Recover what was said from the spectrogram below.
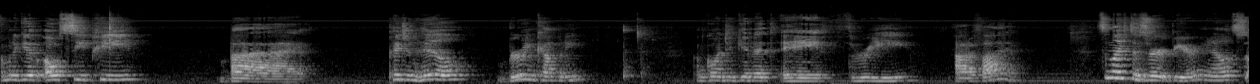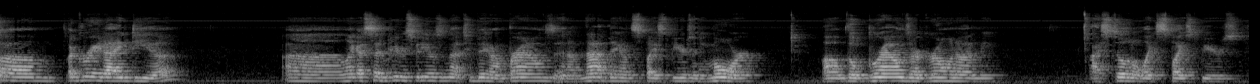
I'm going to give OCP by Pigeon Hill Brewing Company. I'm going to give it a 3 out of 5. It's a nice dessert beer, you know, it's um, a great idea. Uh, like I said in previous videos, I'm not too big on browns, and I'm not big on spiced beers anymore. Um, though browns are growing on me. I still don't like spiced beers.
